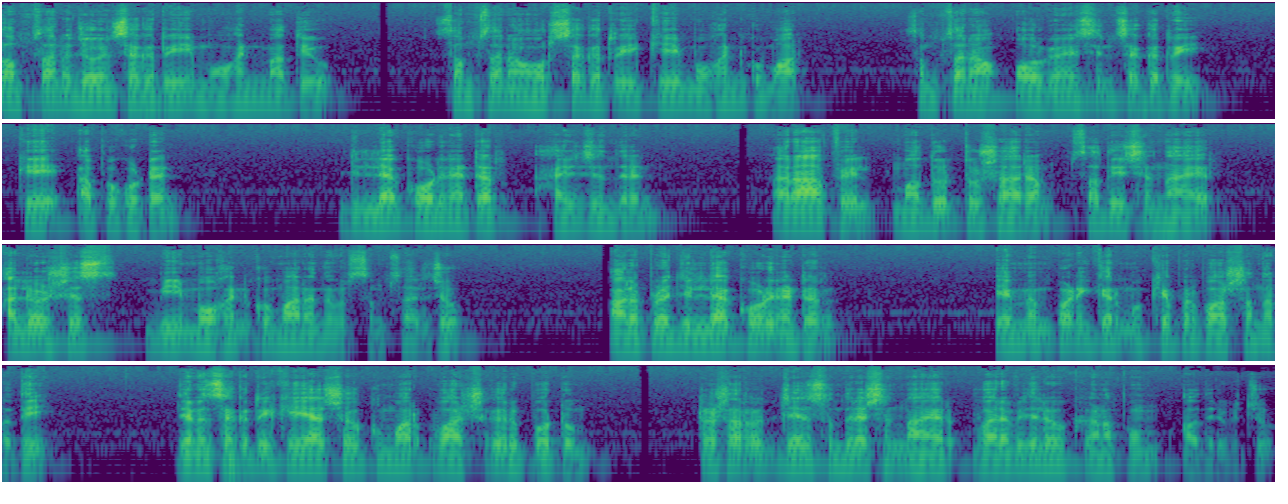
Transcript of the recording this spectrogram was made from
സംസ്ഥാന ജോയിന്റ് സെക്രട്ടറി മോഹൻ മാത്യു സംസ്ഥാന ഓർ സെക്രട്ടറി കെ മോഹൻകുമാർ സംസ്ഥാന ഓർഗനൈസിംഗ് സെക്രട്ടറി കെ അപ്പുക്കുട്ടൻ ജില്ലാ കോർഡിനേറ്റർ ഹരിചന്ദ്രൻ റാഫേൽ മധുർ തുഷാരം സതീശൻ നായർ അലോഷ്യസ് ബി. മോഹൻകുമാർ എന്നിവർ സംസാരിച്ചു. ആലപ്പുഴ ജില്ലാ കോർഡിനേറ്റർ എം. എം. പണിക്കർ മുഖ്യപ്രഭാഷണം നടത്തി. General secretary K. Ashok Kumar വാർഷിക റിപ്പോർട്ടും ട്രഷറർ ജെ സുന്ദരേശൻ നായർ വരവ് ചെലവ് കണക്കും അവതരിപ്പിച്ചു.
